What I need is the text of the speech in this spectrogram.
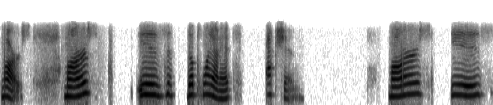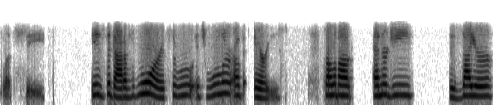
Mars. Mars is the planet action. Mars is, let's see, is the god of war. It's the it's ruler of Aries. It's all about energy, desire,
